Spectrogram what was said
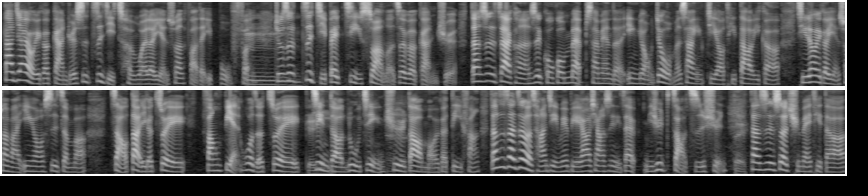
大家有一个感觉是自己成为了演算法的一部分，就是自己被计算了这个感觉。但是在可能是 Google Map 上面的应用，就我们上一集有提到一个，其中一个演算法应用是怎么找到一个最。方便或者最近的路径去到某一个地方，但是在这个场景里面，比较像是你在你去找资讯。对。但是社群媒体的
